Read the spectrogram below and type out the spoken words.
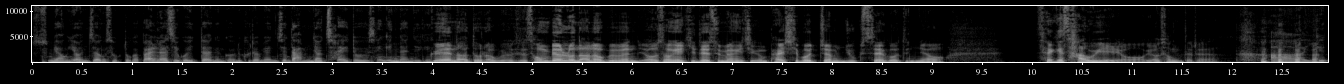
수명 연장 속도가 빨라지고 있다는 거는 그러면 이제 남녀 차이도 생긴다는 얘기인가요? 꽤 나더라고요. 그래서 성별로 나눠보면 여성의 기대 수명이 지금 85.6세거든요. 세계 4위예요, 여성들은. 아, 이게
